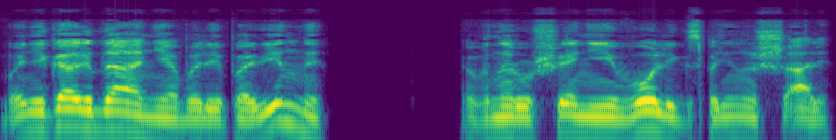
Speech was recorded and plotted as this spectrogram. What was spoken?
Мы никогда не были повинны в нарушении воли господина Шаля.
